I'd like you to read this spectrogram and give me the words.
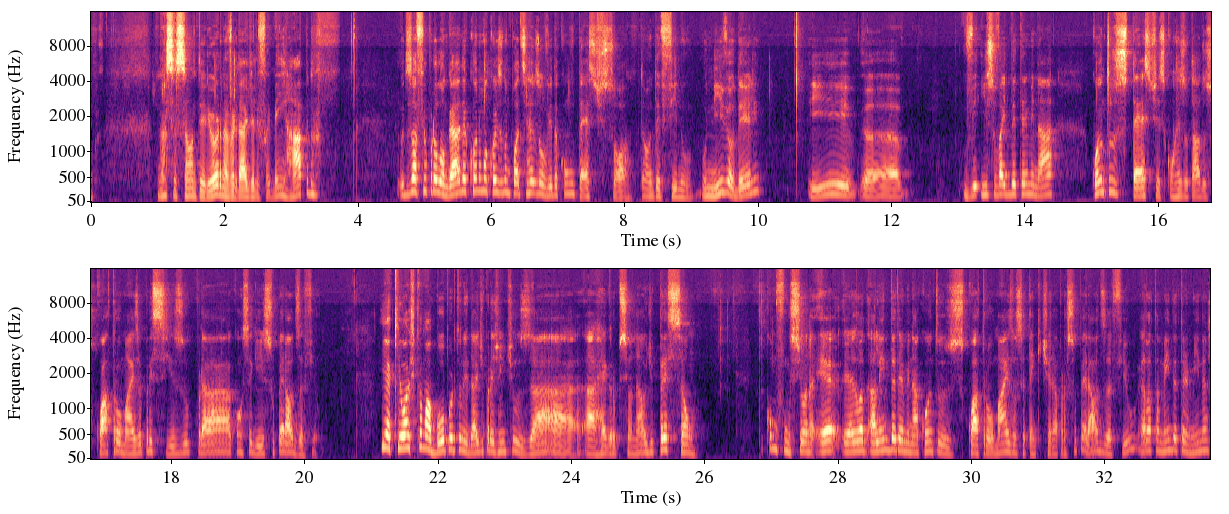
na sessão anterior, na verdade ele foi bem rápido. O desafio prolongado é quando uma coisa não pode ser resolvida com um teste só. Então eu defino o nível dele e uh, isso vai determinar quantos testes com resultados 4 ou mais eu preciso para conseguir superar o desafio. E aqui eu acho que é uma boa oportunidade para a gente usar a, a, regra opcional de pressão. Como funciona? É, ela, além de determinar quantos quatro ou mais você tem que tirar para superar o desafio, ela também determina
